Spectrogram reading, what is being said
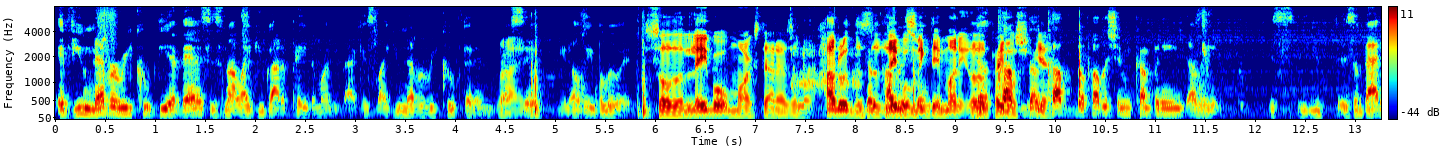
if you never recoup the advance, it's not like you got to pay the money back. It's like you never recouped it, and that's it. You know, they blew it. So the label marks that as a loan. How do does The the, label make their money? Oh, The, pay cup, those- the, yeah. cup, the publishing company. I mean, it's you, it's a bad.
